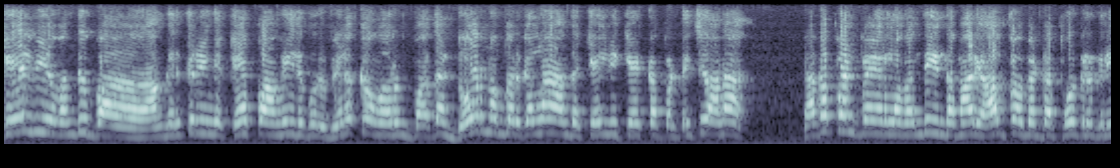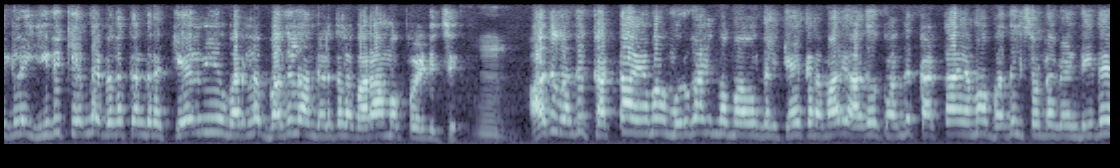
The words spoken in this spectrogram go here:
கேள்வியை வந்து அங்க இருக்கிறவங்க கேட்பாங்க இதுக்கு ஒரு விளக்கம் வரும்னு பார்த்தா டோர் நம்பர்கள்லாம் அந்த கேள்வி கேட்கப்பட்டுச்சு. ஆனா தகப்பன் பெயர்ல வந்து இந்த மாதிரி ஆல்பாபெட்டை போட்டிருக்கிறீங்களே இதுக்கு என்ன விளக்கங்கிற கேள்வியும் வரல பதில் அந்த இடத்துல வராம போயிடுச்சு. அது வந்து கட்டாயமா முருகானந்தம் அவர்கள் கேட்கிற மாதிரி அதுக்கு வந்து கட்டாயமா பதில் சொல்ல வேண்டியது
